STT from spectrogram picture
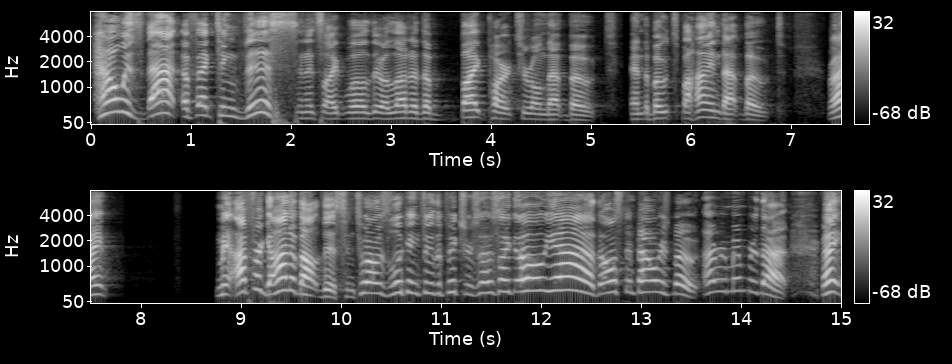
how is that affecting this? And it's like, well, there are a lot of the bike parts are on that boat and the boat's behind that boat, right? I mean, I forgot about this until I was looking through the pictures. I was like, oh, yeah, the Austin Powers boat. I remember that, right?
